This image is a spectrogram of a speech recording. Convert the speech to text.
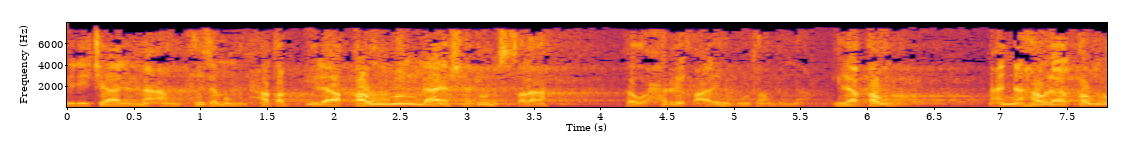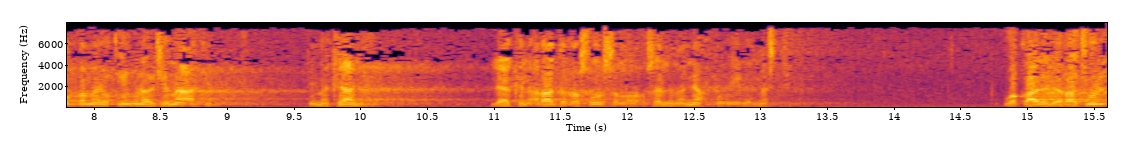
برجال معهم حزم من حطب إلى قوم لا يشهدون الصلاة فأحرق عليهم بيوتهم بالنار. إلى قوم مع أن هؤلاء القوم ربما يقيمون الجماعة في مكانهم لكن أراد الرسول صلى الله عليه وسلم أن يحضر إلى المسجد. وقال لرجل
